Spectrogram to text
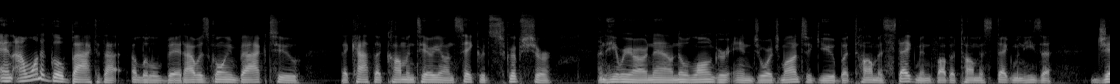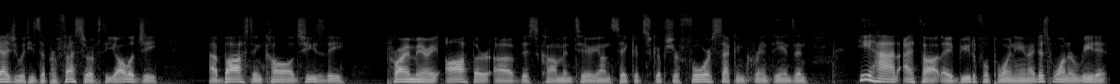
And I want to go back to that a little bit. I was going back to the Catholic commentary on sacred scripture. And here we are now, no longer in George Montague, but Thomas Stegman, Father Thomas Stegman. He's a Jesuit. He's a professor of theology at Boston College. He's the primary author of this commentary on sacred scripture for Second Corinthians. And he had, I thought, a beautiful point here, and I just want to read it.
